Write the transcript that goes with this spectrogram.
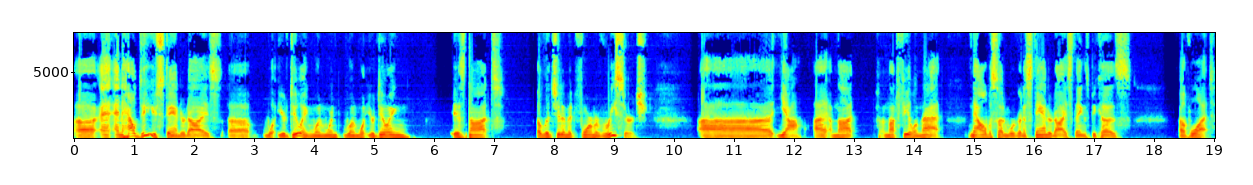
Uh, and, and how do you standardize uh, what you're doing when, when when what you're doing is not a legitimate form of research? Uh, yeah, I, I'm not. I'm not feeling that now all of a sudden we're going to standardize things because of what?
